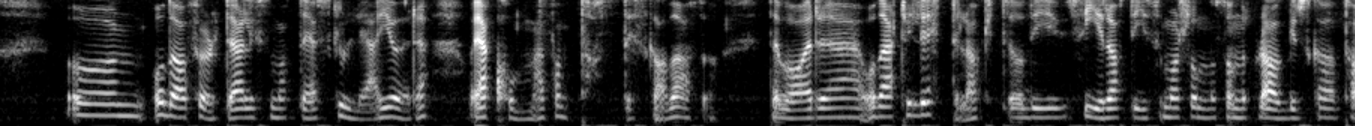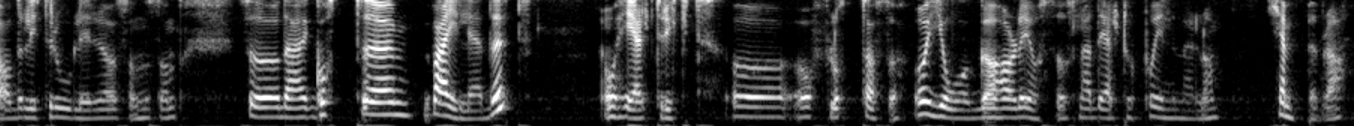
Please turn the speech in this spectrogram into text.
Og, og, da følte jeg liksom at det skulle jeg gjøre. Og jeg kom meg fantastisk av det, altså. Det var, eh, og det er tilrettelagt, og de sier at de som har sånne og sånne plager, skal ta det litt roligere og sånn og sånn. Så det er godt uh, veiledet og helt trygt. Og, og, flott, altså. Og yoga har de også, som jeg deltok på innimellom. Kjempebra.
